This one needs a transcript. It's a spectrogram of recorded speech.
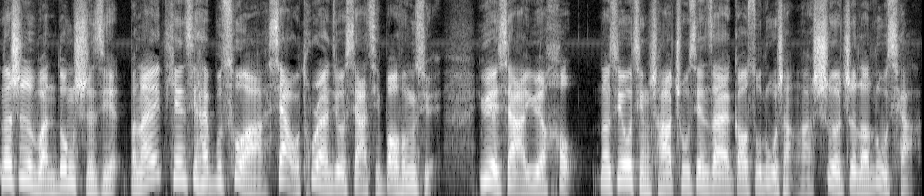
那是晚冬时节，本来天气还不错啊，下午突然就下起暴风雪，越下越厚，那就有警察出现在高速路上啊，设置了路卡。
